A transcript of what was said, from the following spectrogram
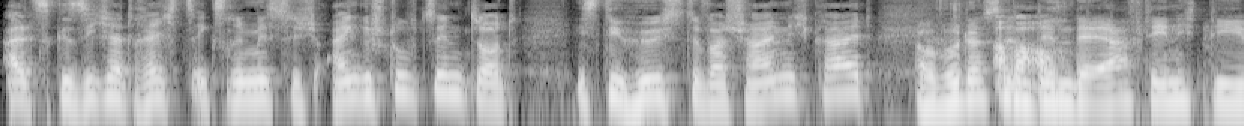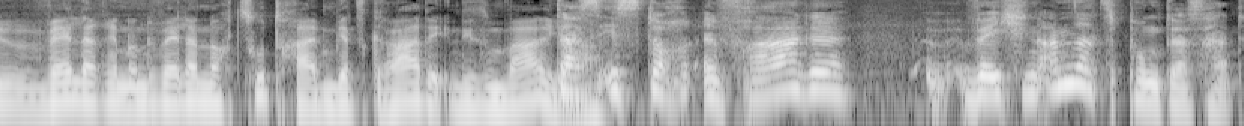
als gesichert rechtsextremistisch eingestuft sind. Dort ist die höchste Wahrscheinlichkeit. Aber würde das Aber denn der AfD nicht die Wählerinnen und Wähler noch zutreiben, jetzt gerade in diesem Wahljahr? Das ist doch eine Frage, welchen Ansatzpunkt das hat.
